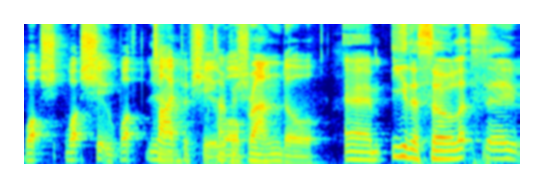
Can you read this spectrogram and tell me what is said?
what sh- what shoe what Yeah, type of shoe type or of shoe. brand or Um, either so, let's say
